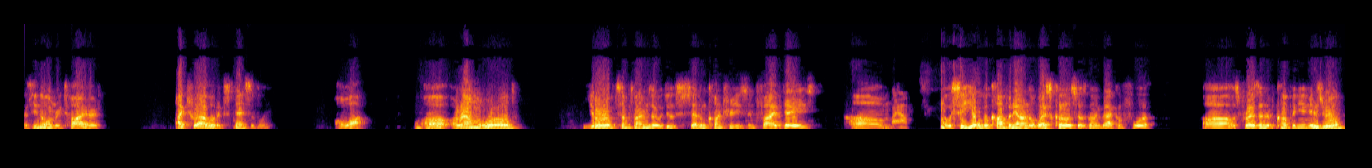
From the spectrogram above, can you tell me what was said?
as you know, I'm retired. I traveled extensively, a lot, Mhm. uh, around the world. Europe, sometimes I would do seven countries in five days. Um, Wow. I was CEO of a company on the West Coast. I was going back and forth. Uh, I was president of a company in Israel,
